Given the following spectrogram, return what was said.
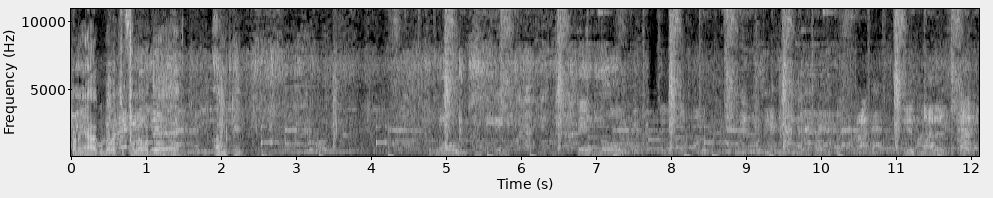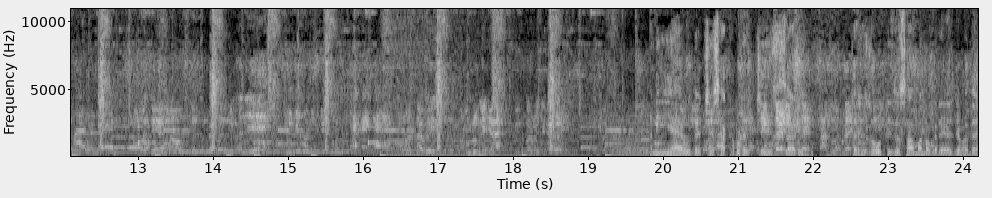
पण ह्या गुलाबाच्या फुलामध्ये आहे अंगठी. आणि ही आहे उद्याची साखरपुड्याची साडी. तसेच ओटीचं सामान वगैरे आहे याच्यामध्ये.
